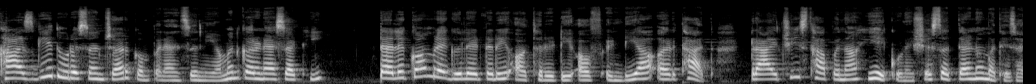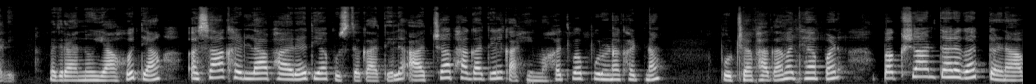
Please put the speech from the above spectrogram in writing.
खाजगी दूरसंचार कंपन्यांचं नियमन करण्यासाठी Telecom Regulatory Authority of India अर्थात ट्रायची स्थापना ही एकोणीसशे सत्त्याण्णवमध्ये झाली. मित्रांनो या होत्या असा खडला भारत या पुस्तकातील आजच्या भागातील काही महत्त्वपूर्ण घटना. पुढच्या भागामध्ये आपण पक्षांतर्गत तणाव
